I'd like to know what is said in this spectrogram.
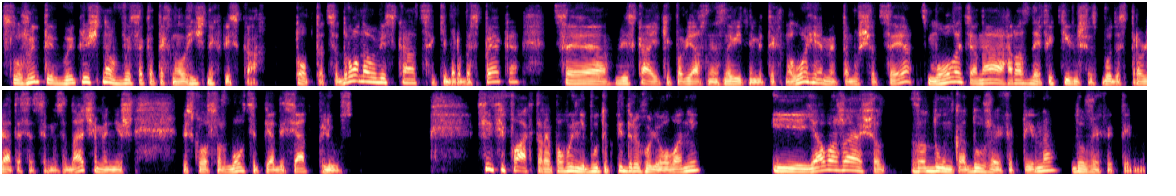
служити виключно в високотехнологічних військах. Тобто це дронові війська, це кібербезпека, це війська, які пов'язані з новітніми технологіями, тому що це молодь, вона гораздо ефективніше буде справлятися з цими задачами, ніж військовослужбовці 50 Всі ці фактори повинні бути підрегульовані, і я вважаю, що задумка дуже ефективна, дуже ефективна,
